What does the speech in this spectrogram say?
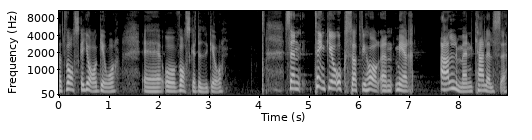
att var ska jag gå eh, och var ska du gå? Sen tänker jag också att vi har en mer allmän kallelse.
